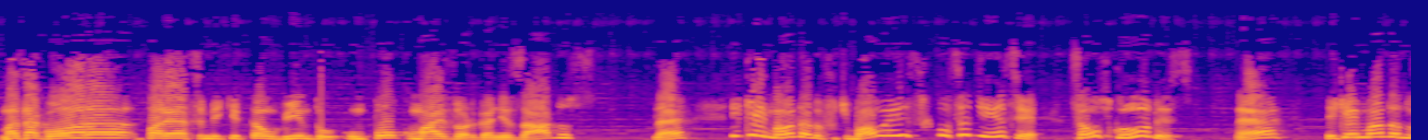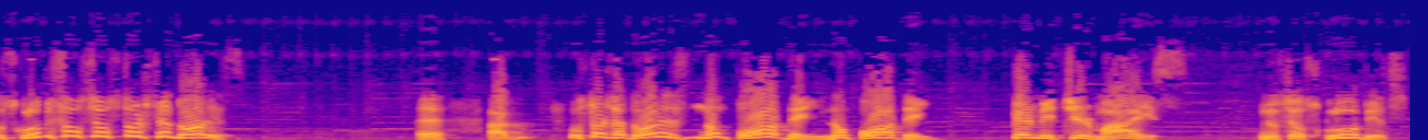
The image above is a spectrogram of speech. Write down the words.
Mas agora parece-me que estão vindo um pouco mais organizados, né? E quem manda no futebol é isso que você disse, são os clubes, né? E quem manda nos clubes são os seus torcedores. É, a, os torcedores não podem, não podem permitir mais nos seus clubes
